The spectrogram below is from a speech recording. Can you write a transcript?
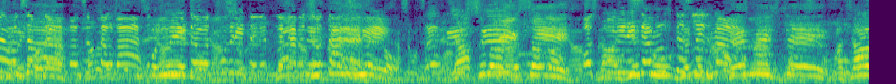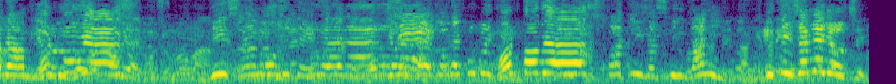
se on zeptal, on zeptal vás. Odpovídejte, odpovídejte, ne- nekladete otázky. Já se vás zeptal jednu- mluvte s lidma. A žádám jednoduchou odpověď. Vy s námi jednat jako s občany této republiky. Odpověď! Platí ze svých daní. I ty zemědělci.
